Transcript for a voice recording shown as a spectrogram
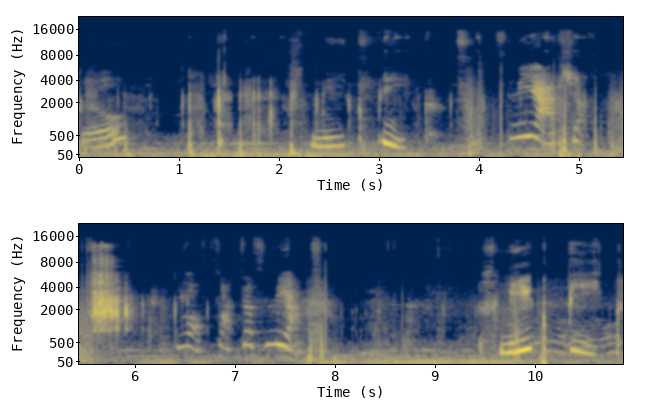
So, Sneak peek. Snatch. You are such a snatch. Sneak peek.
